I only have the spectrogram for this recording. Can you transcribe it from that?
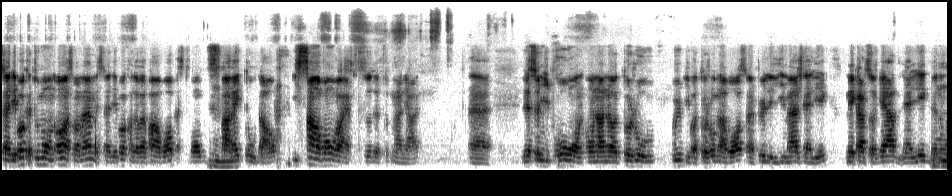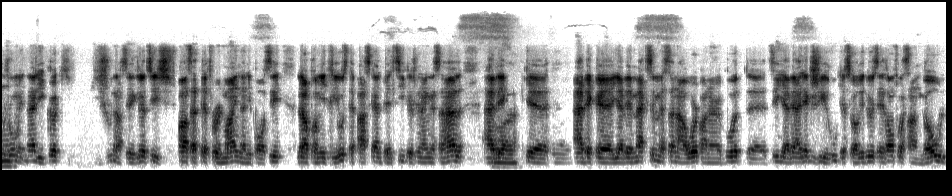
un, débat que tout le monde a en ce moment, mais c'est un débat qu'on ne devrait pas avoir parce qu'ils vont disparaître tôt ou tard. Ils s'en vont vers ça de toute manière. Euh, le semi-pro, on, on, en a toujours eu, puis il va toujours en avoir. C'est un peu l'image de la Ligue. Mais quand tu regardes la Ligue de nos mm-hmm. jours, maintenant, les gars qui qui jouent dans ces là Je pense à Thetford Mine l'année passée. Leur premier trio, c'était Pascal Pelletier qui a joué dans la nationale. Avec, euh, avec euh, il y avait Maxime Messenauer pendant un bout. Euh, il y avait Alex Giroux qui a scoré deux saisons, 60 goals.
